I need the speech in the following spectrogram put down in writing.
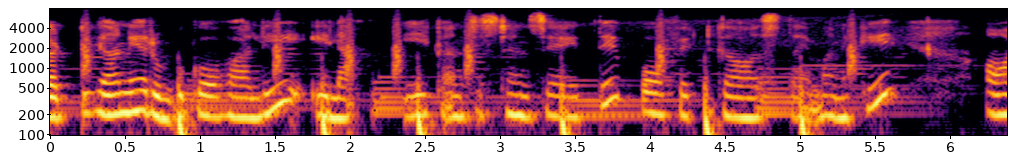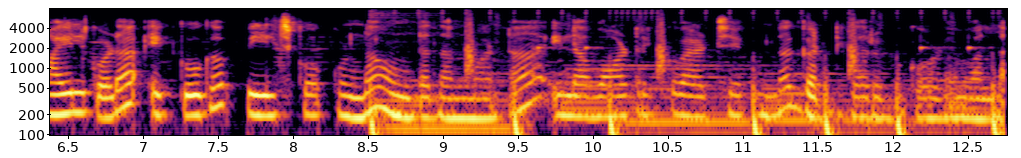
గట్టిగానే రుబ్బుకోవాలి. ఇలా ఈ కన్సిస్టెన్సీ అయితే పర్ఫెక్ట్గా వస్తాయి మనకి. ఆయిల్ కూడా ఎక్కువగా పీల్చుకోకుండా ఉంటుంది ఇలా వాటర్ ఎక్కువ యాడ్ చేయకుండా గట్టిగా రుబ్బుకోవడం వల్ల.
